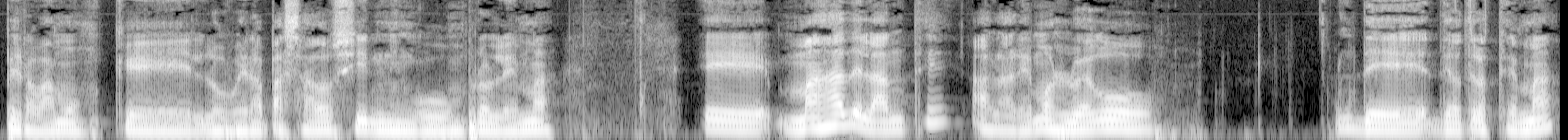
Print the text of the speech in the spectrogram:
pero vamos, que lo hubiera pasado sin ningún problema. más adelante hablaremos luego de, otros temas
